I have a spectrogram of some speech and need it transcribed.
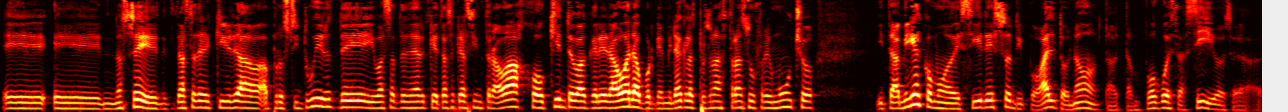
eh, eh, no sé, vas a tener que ir a, prostituirte y vas a tener que, te vas a quedar sin trabajo, ¿quién te va a querer ahora? Porque mira que las personas trans sufren mucho. Y también es como decir eso tipo alto, no, ta- tampoco es así, o sea,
